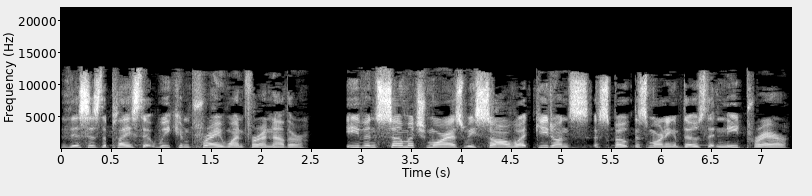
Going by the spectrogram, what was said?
This is the place that we can pray one for another. Even so much more as we saw what Gideon uh, spoke this morning of those that need prayer.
